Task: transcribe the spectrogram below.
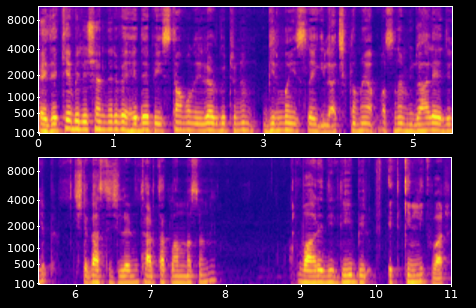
HDK bileşenleri ve HDP İstanbul İl Örgütü'nün 1 Mayıs'la ilgili açıklama yapmasına müdahale edilip işte gazetecilerin tartaklanmasının var edildiği bir etkinlik var.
